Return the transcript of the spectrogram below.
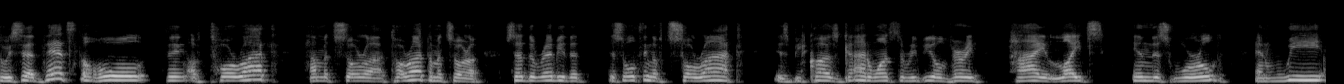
So we said that's the whole thing of Torah Hamatzora, Torah Hamatzora. Said the Rebbe that this whole thing of Tzoraat is because God wants to reveal very high lights in this world, and we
